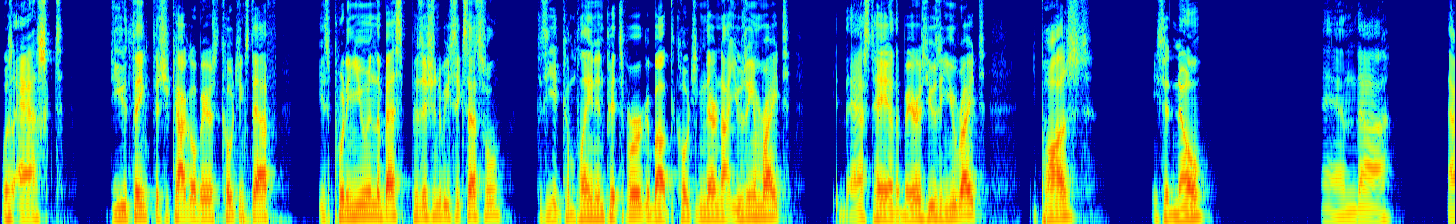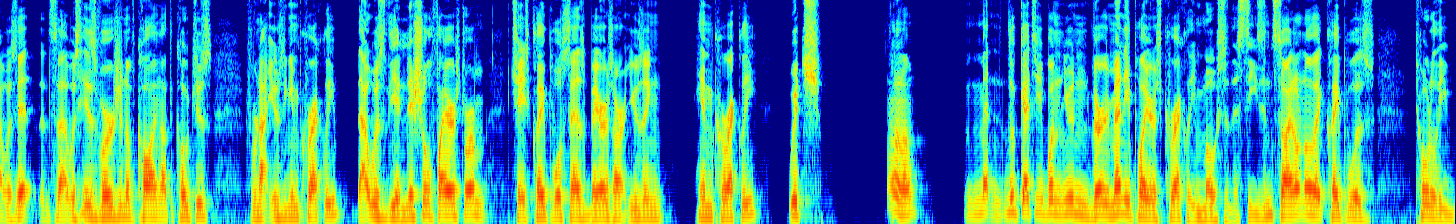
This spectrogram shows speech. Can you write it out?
was asked, "Do you think the Chicago Bears coaching staff is putting you in the best position to be successful?" Because he had complained in Pittsburgh about the coaching there not using him right. Asked, "Hey, are the Bears using you right?" He paused. He said no, and uh, that was it. That was his version of calling out the coaches for not using him correctly. That was the initial firestorm. Chase Claypool says Bears aren't using him correctly, which I don't know. Luke Getsy wasn't using very many players correctly most of the season, so I don't know that Claypool is totally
